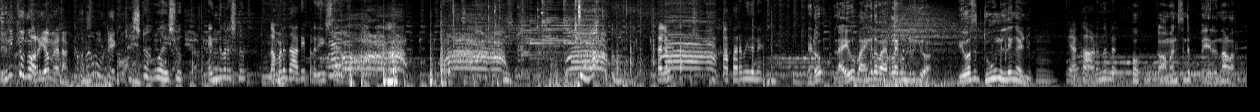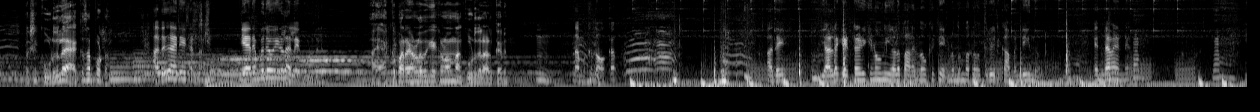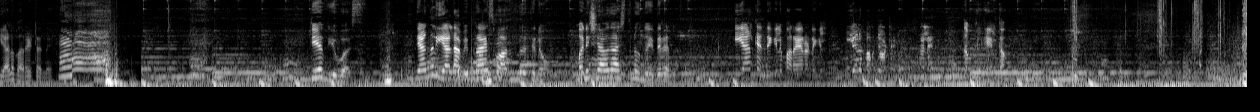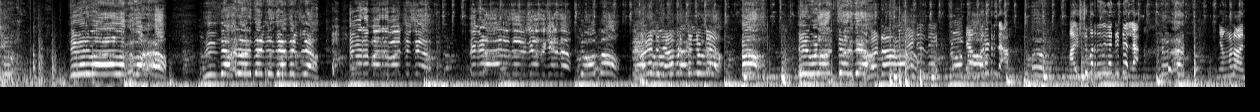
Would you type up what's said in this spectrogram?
എനിക്കൊന്നും അറിയാൻ മേല. കഥ പ്രശ്നമാവോ ഐഷു എന്ത് പ്രശ്നം? നമ്മളിത് ആദ്യം പ്രതീക്ഷ. ഹലോ. ആ പരമിതിനെ എടോ ലൈവ് ഭയങ്കര വൈറലായിക്കൊണ്ടിരിക്കുക വ്യൂവേഴ്സ് ടൂ മില്യൺ കഴിഞ്ഞു. ഞാൻ കാണുന്നുണ്ട്. ഓ കമന്റ്സിന്റെ പെരുന്നാളാ. പക്ഷെ കൂടുതലും അയാൾക്ക് സപ്പോർട്ടാ അത് കാര്യം കണ്ടോ ഞരമ്പ് രോഗികളല്ലേ കൂടുതലും? അയാൾക്ക് പറയാനുള്ളത് കേൾക്കണമെന്നാ കൂടുതൽ ആൾക്കാരും. ഉം, നമുക്ക് നോക്കാം. അതെ ഇയാളുടെ കെട്ടഴിക്കണമെന്ന് ഇയാൾ പറയുന്നതൊക്കെ കേൾക്കണമെന്നും പറഞ്ഞ് ഒത്തിരി പേര് കമന്റ് ചെയ്യുന്നുണ്ട്. എന്താ വേണ്ട? ഇയാൾ പറയട്ടല്ലേ? ഡിയർ വ്യൂവേഴ്സ് ഞങ്ങൾ ഇയാളുടെ അഭിപ്രായ സ്വാതന്ത്ര്യത്തിനോ മനുഷ്യാവകാശത്തിനോ ഒന്നും എതിരല്ല. ഇയാൾക്ക് എന്തെങ്കിലും പറയാനുണ്ടെങ്കിൽ ഇയാൾ പറഞ്ഞോട്ടെ അല്ലെ? നമുക്ക് കേൾക്കാം. ഞാനൊരു തെറ്റും ചെയ്തിട്ടില്ല.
